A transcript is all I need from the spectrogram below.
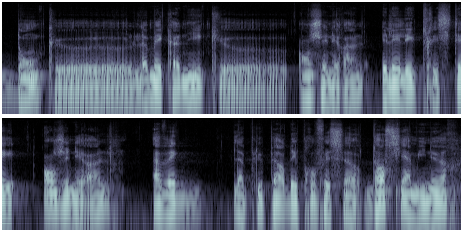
donc euh, la mécanique euh, en général et l'électricité en général, avec la plupart des professeurs d'anciens mineurs,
